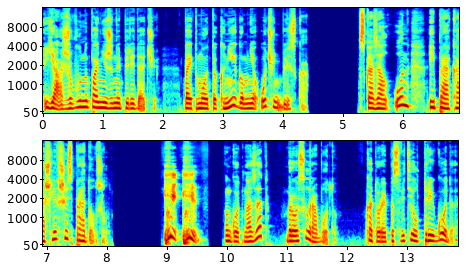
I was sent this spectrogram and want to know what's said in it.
«Я живу на пониженной передаче, поэтому эта книга мне очень близка», — сказал он и, прокашлившись, продолжил. Год назад бросил работу которой посвятил три года,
